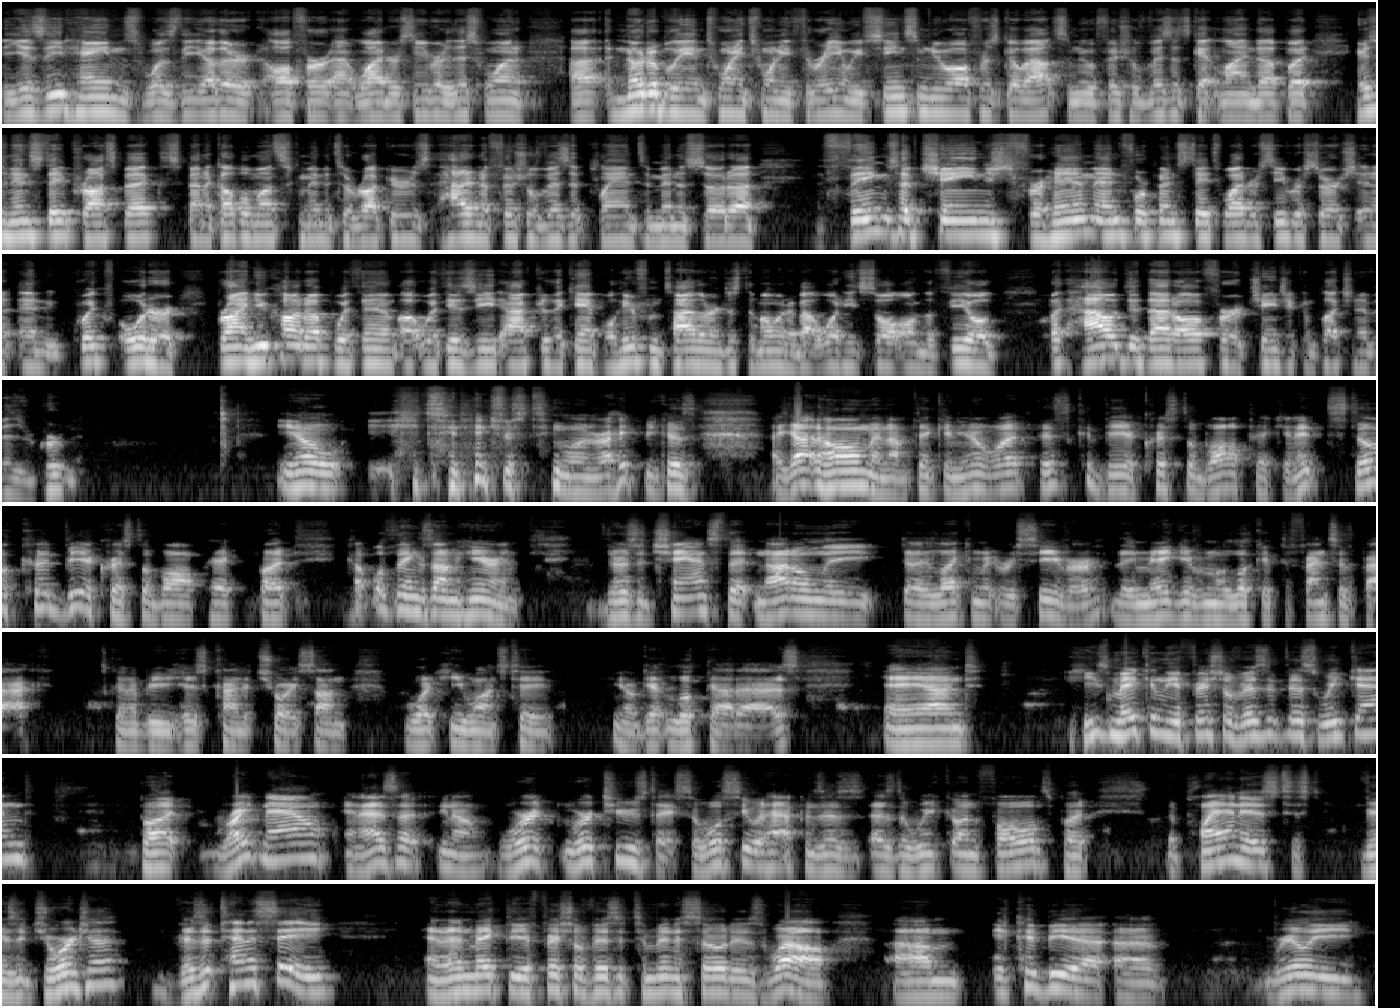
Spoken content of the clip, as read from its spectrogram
Yazeed Haynes was the other offer at wide receiver. This one, uh, notably in 2023, and we've seen some new offers go out, some new official visits get lined up. But here's an in-state prospect, spent a couple months committed to Rutgers, had an official visit planned to Minnesota. Things have changed for him and for Penn State's wide receiver search in, in quick order. Brian, you caught up with him uh, with Yazeed after the camp. We'll hear from Tyler in just a moment about what he saw on the field. But how did that offer change the complexion of his recruitment? You know, it's an interesting one, right? Because I got home and I'm thinking, you know what, this could be a crystal ball pick, and it still could be a crystal ball pick. But a couple things I'm hearing. There's a chance that not only do they like him at receiver, they may give him a look at defensive back. It's going to be his kind of choice on what he wants to, you know, get looked at as. And he's making the official visit this weekend but right now, and as a you know, we're we're Tuesday, so we'll see what happens as as the week unfolds. But the plan is to visit Georgia, visit Tennessee, and then make the official visit to Minnesota as well. Um, it could be a, a really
